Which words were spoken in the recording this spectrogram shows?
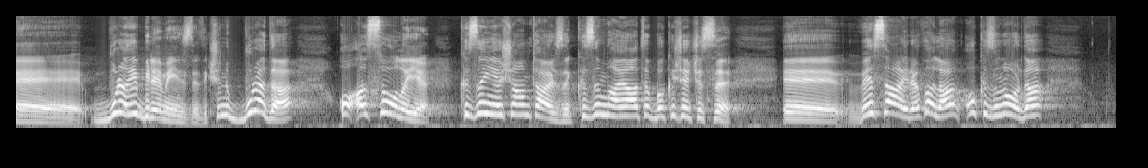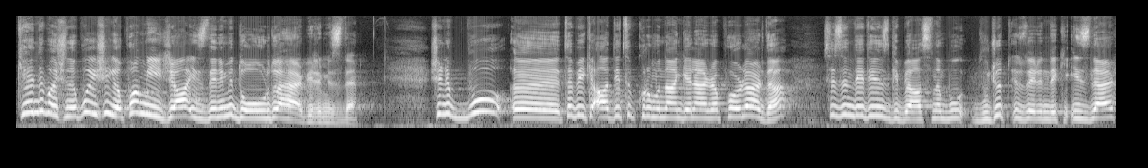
Ee, burayı bilemeyiz dedik. Şimdi burada o asıl olayı, kızın yaşam tarzı, kızın hayata bakış açısı e, vesaire falan o kızın orada kendi başına bu işi yapamayacağı izlenimi doğurdu her birimizde. Şimdi bu e, tabii ki Adli Tıp Kurumu'ndan gelen raporlar da sizin dediğiniz gibi aslında bu vücut üzerindeki izler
